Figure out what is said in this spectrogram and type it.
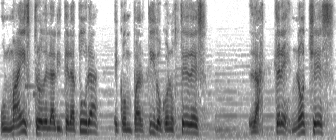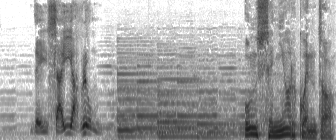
un maestro de la literatura, he compartido con ustedes las Tres noches de Isaías Bloom. Un señor cuento.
